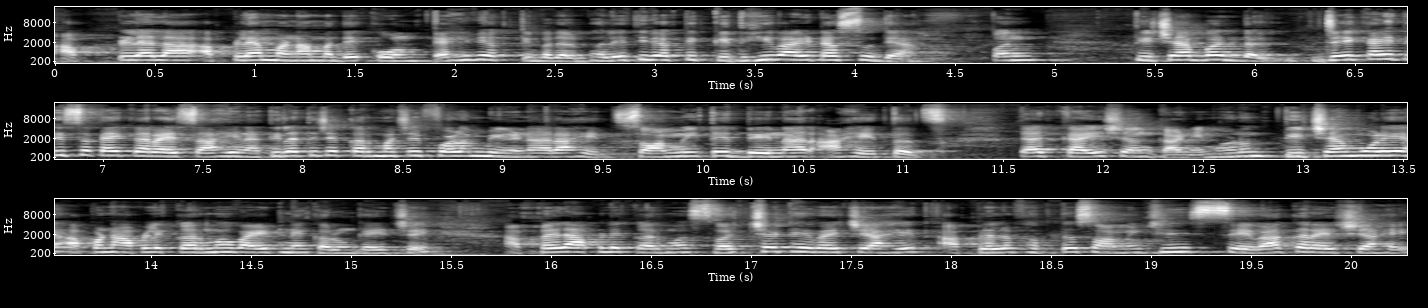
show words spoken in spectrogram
आपल्याला आपल्या मनामध्ये कोणत्याही व्यक्तीबद्दल भले ती व्यक्ती कितीही वाईट असू द्या पण तिच्याबद्दल जे काही तिचं काही करायचं आहे ना तिला तिच्या कर्माचे फळ मिळणार आहेत. स्वामी ते देणार आहेतच. त्यात काही शंका नाही. म्हणून तिच्यामुळे आपण आपले कर्म वाईट नाही करून घ्यायचे. आपल्याला आपले कर्म स्वच्छ ठेवायचे आहेत. आपल्याला फक्त स्वामींची सेवा करायची आहे.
